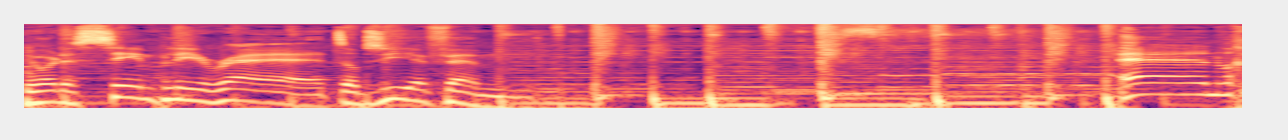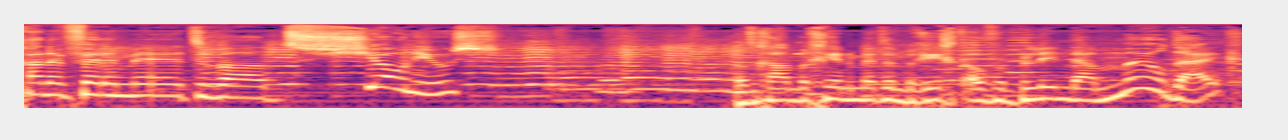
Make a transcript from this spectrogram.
Je hoorde Simply Red op ZFM. En we gaan even verder met wat shownieuws. Want we gaan beginnen met een bericht over Belinda Meuldijk.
